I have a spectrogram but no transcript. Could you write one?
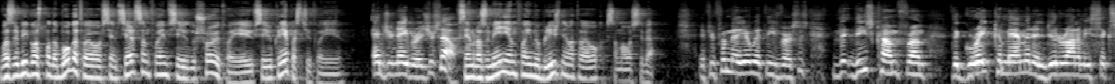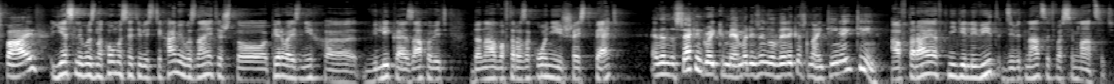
возлюби Господа Бога твоего всем сердцем твоим, всею душою твоею, всею крепостью твоею, and your neighbor as yourself. всем разумением твоим и ближнего твоего, как самого себя. If you're familiar with these verses, th- these come from the great commandment in Deuteronomy 6:5, Если вы знакомы с этими стихами, вы знаете, что первая из них, э, великая заповедь, дана во Второзаконии 6.5, and then the second great commandment is in Leviticus 19:18. а вторая в книге Левит 19.18.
